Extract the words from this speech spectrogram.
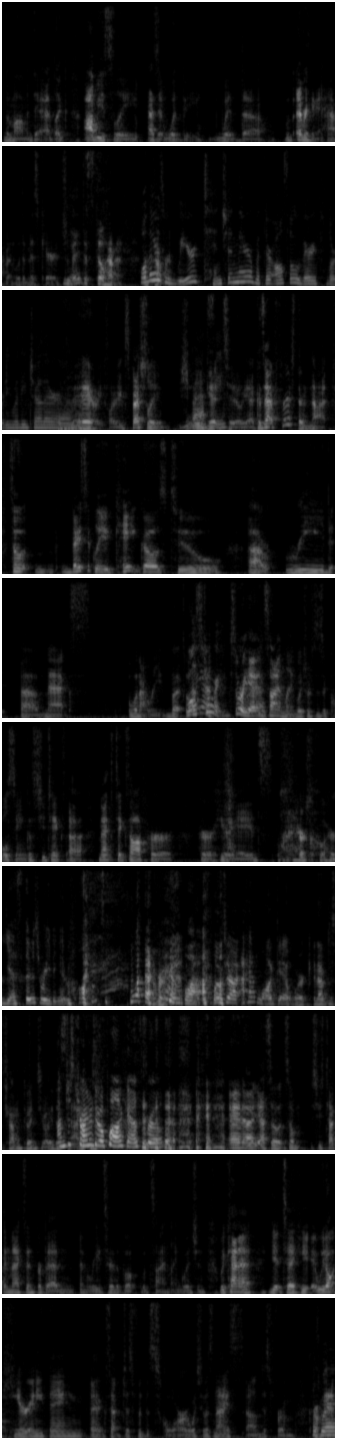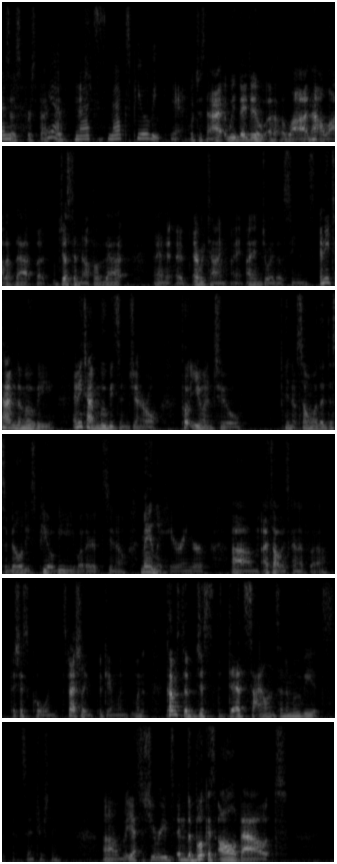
the mom and dad. Like, obviously, as it would be with the. With everything that happened with the miscarriage, so they just still haven't. Well, there's weird tension there, but they're also very flirty with each other. Very flirty, especially we'll get to yeah. Because at first they're not. So basically, Kate goes to uh, read uh, Max. Well, not read, but well, A yeah, story. story, yeah, Yeah. in sign language, which is a cool scene because she takes uh, Max takes off her her hearing aids, her, her yes, there's reading involved. whatever. Wow. I'm trying, I had a long day at work, and I'm just trying to enjoy this. I'm just night. trying to do a podcast, bro. and uh, yeah, so so she's tucking Max in for bed and, and reads her the book with sign language, and we kind of get to hear. We don't hear anything except just for the score, which was nice, um, just from from we're in- Max's perspective. yeah, Max Max POV. Yeah, which is nice. We, they do a, a lot, not a lot of that, but just enough of that. And it, it- every time I, I enjoy those scenes. Anytime the movie, anytime movies in general put you into, you know, someone with a disability's POV, whether it's you know mainly hearing or, um, that's always kind of. Uh, it's just cool, and especially again when when it comes to just the dead silence in a movie, it's it's interesting. Um, yeah, so she reads, and the book is all about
